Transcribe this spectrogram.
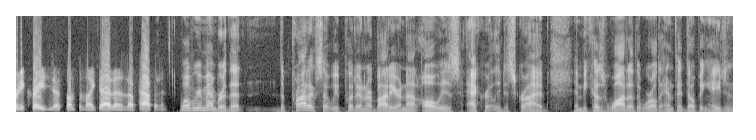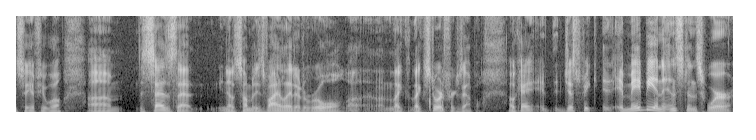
pretty crazy that something like that ended up happening. Well, remember that the products that we put in our body are not always accurately described, and because WADA, the World Anti-Doping Agency, if you will, um, says that you know somebody's violated a rule, uh, like like Stewart, for example. Okay, it, just be, it, it may be an instance where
